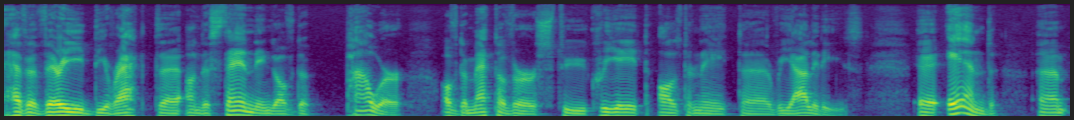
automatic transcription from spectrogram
have a very direct uh, understanding of the power of the metaverse to create alternate uh, realities. Uh, and um,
